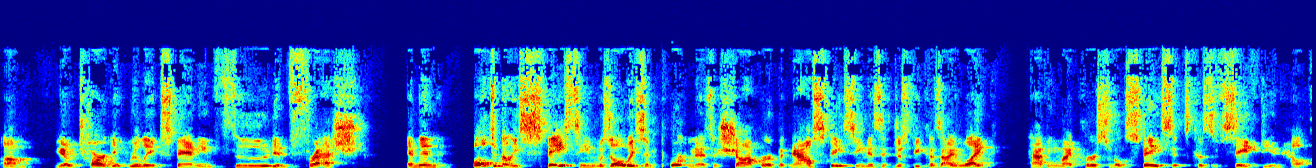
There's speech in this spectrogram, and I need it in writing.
um, you know, Target really expanding food and fresh. And then ultimately, spacing was always important as a shopper, but now spacing isn't just because I like having my personal space, it's because of safety and health,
